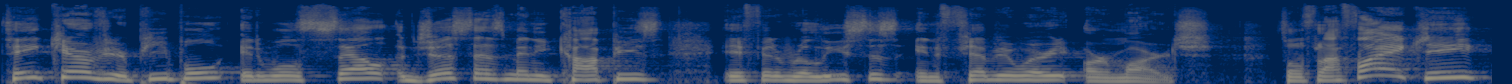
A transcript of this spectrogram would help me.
take care of your people, it will sell just as many copies if it releases in February or March. Sauf l'affaire qui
